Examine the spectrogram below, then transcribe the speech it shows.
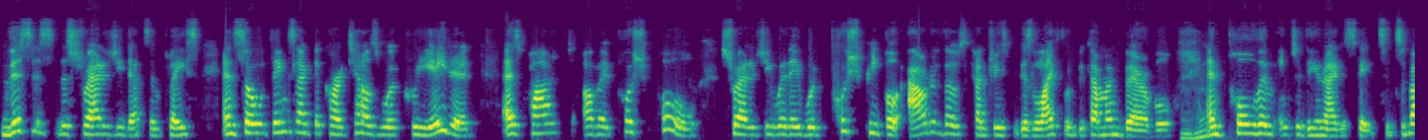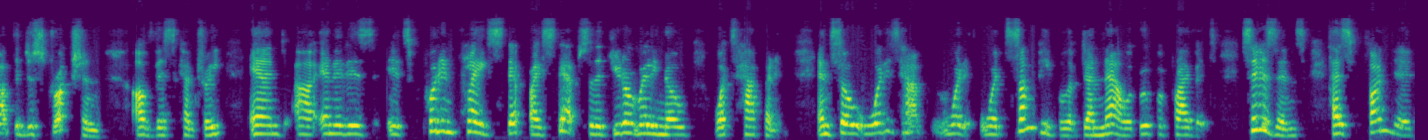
This is the strategy that's in place. And so, things like the cartels were created as part of a push pull strategy where they would push people out of those countries because life would become unbearable mm-hmm. and pull them into the United States. It's about the destruction of this country. And uh, and it is it's put in place step by step so that you don't really know what's happening. And so what is hap- what what some people have done now, a group of private citizens has funded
